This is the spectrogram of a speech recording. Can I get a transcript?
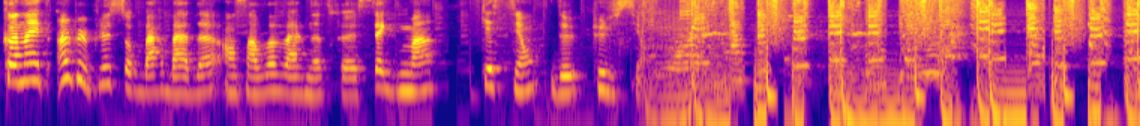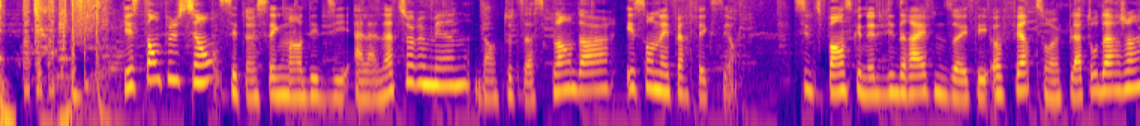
connaître un peu plus sur Barbada, on s'en va vers notre segment Question de pulsion. Question de pulsion, c'est un segment dédié à la nature humaine dans toute sa splendeur et son imperfection. Si tu penses que notre vie de nous a été offerte sur un plateau d'argent,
